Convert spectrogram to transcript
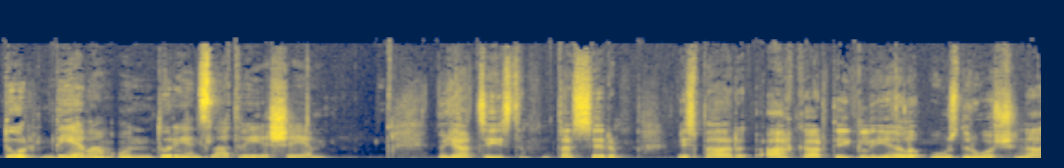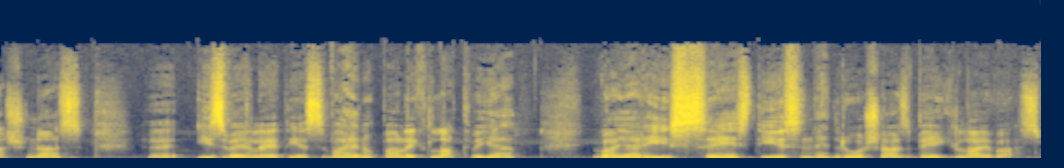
tur dievam un turienes latviešiem. Nu, jāatzīst, tas ir vispār ārkārtīgi liela uzdrošināšanās e, izvēlēties vai nu palikt Latvijā, vai arī sēsties nedrošās bēgļu laivās.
